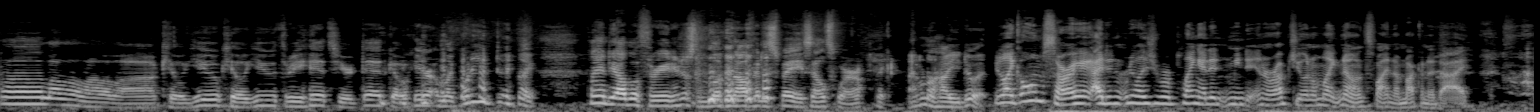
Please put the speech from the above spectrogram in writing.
la la la la la la. Kill you, kill you. Three hits, you're dead. Go here. I'm like, what are you doing? Like playing Diablo three, and you're just looking off into space elsewhere. Like I don't know how you do it. You're like, oh, I'm sorry. I didn't realize you were playing. I didn't mean to interrupt you. And I'm like, no, it's fine. I'm not going to die.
